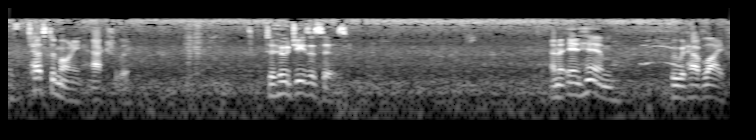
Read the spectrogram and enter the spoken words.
as testimony, actually, to who Jesus is. And in Him we would have life.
